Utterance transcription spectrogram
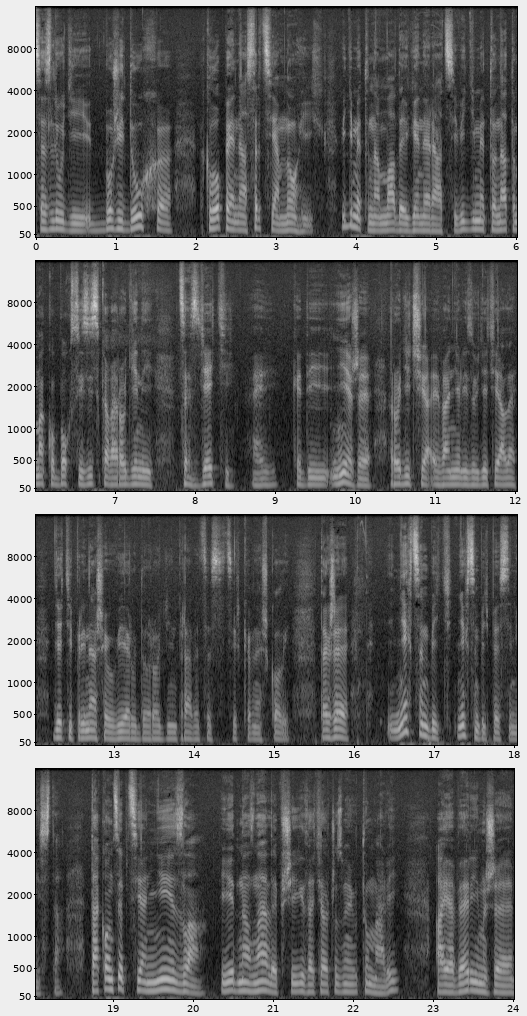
cez ľudí. Boží duch e, klope na srdcia mnohých. Vidíme to na mladej generácii, vidíme to na tom, ako Boh si získava rodiny cez deti. Hej? Kedy nie, že rodičia evangelizujú deti, ale deti prinášajú vieru do rodín práve cez cirkevné školy. Takže nechcem byť, nechcem byť pesimista. Tá koncepcia nie je zlá. Je jedna z najlepších, zatiaľ čo sme ju tu mali. A ja verím, že,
